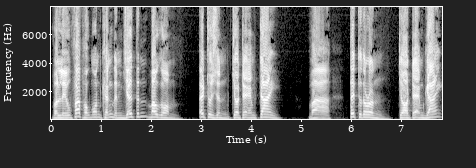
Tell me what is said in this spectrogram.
Và liệu pháp hormone khẳng định giới tính Bao gồm estrogen cho trẻ em trai Và testosterone cho trẻ em gái?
